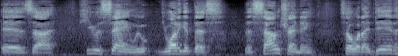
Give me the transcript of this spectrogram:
is uh, he was saying, we, You want to get this, this sound trending. So, what I did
